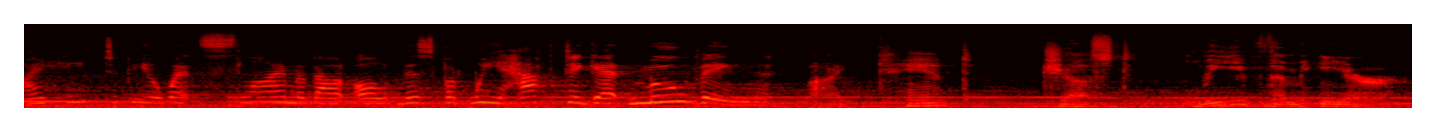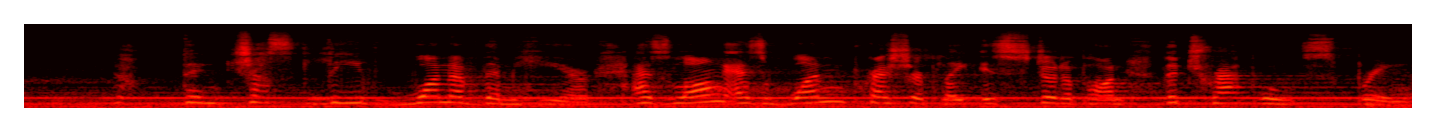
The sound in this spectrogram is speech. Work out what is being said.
I hate to be a wet slime about all of this, but we have to get moving. I can't just leave them here. Then just leave one of them here. As long as one pressure plate is stood upon, the trap won't spring.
